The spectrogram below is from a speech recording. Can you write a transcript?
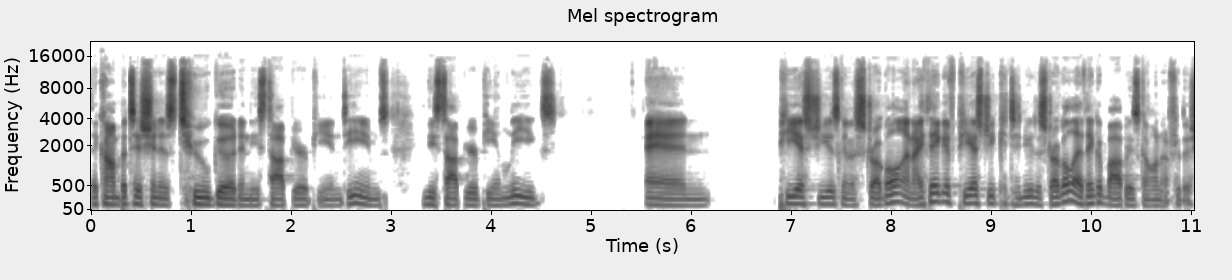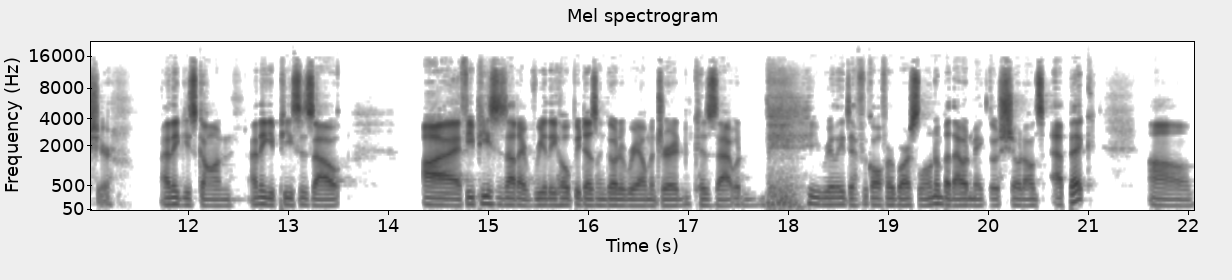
The competition is too good in these top European teams, in these top European leagues. And PSG is going to struggle. And I think if PSG continue to struggle, I think Mbappe is gone after this year. I think he's gone. I think he pieces out. Uh, if he pieces out, I really hope he doesn't go to Real Madrid because that would be really difficult for Barcelona, but that would make those showdowns epic. Um,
